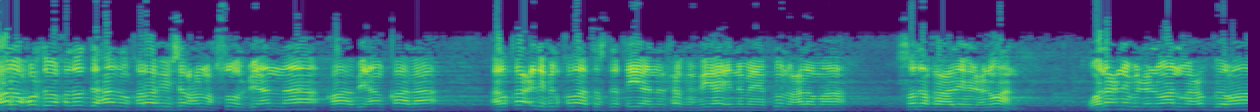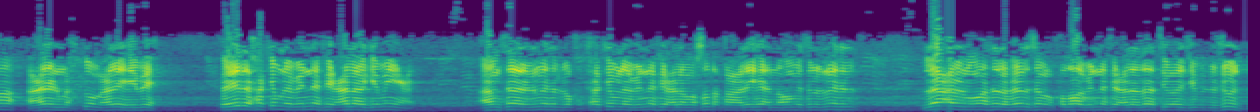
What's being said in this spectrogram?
قال قلت وقد رد هذا القرافي في شرح المحصول بأن بأن قال القاعدة في القضاء التصديقية أن الحكم فيها إنما يكون على ما صدق عليه العنوان. ونعني بالعنوان ما عبر عن المحكوم عليه به. فإذا حكمنا بالنفي على جميع أمثال المثل فقد حكمنا بالنفي على ما صدق عليه أنه مثل المثل. لا على المماثلة فيلزم القضاء بالنفي على ذات واجب الوجود.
